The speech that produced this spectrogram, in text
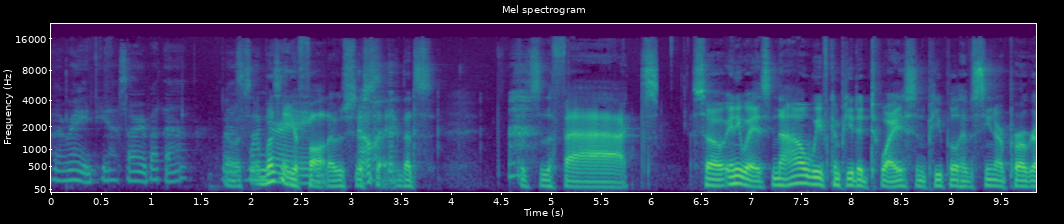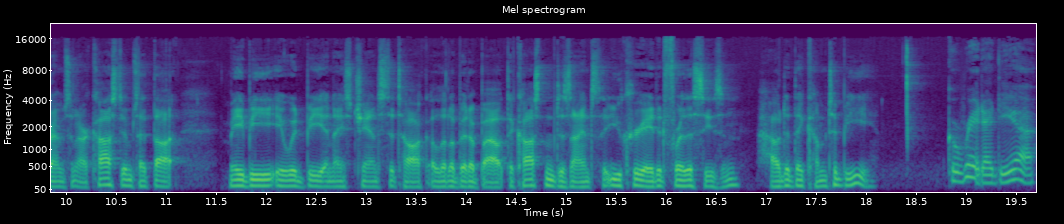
the rain. Yeah, sorry about that. Was it's- it wasn't your fault. I was just No. saying that's it's the facts. So, anyways, now we've competed twice and people have seen our programs and our costumes. I thought maybe it would be a nice chance to talk a little bit about the costume designs that you created for the season. How did they come to be? Great idea.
